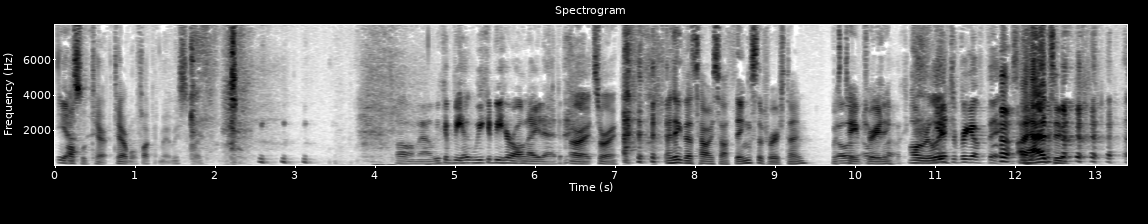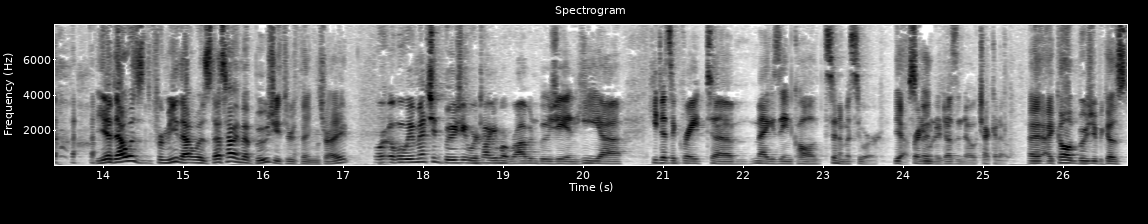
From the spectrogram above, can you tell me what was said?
Yeah. Also ter- terrible fucking movies. But Oh man, we could be we could be here all night, Ed. all right, sorry. I think that's how I saw things the first time was Oh, tape oh, trading. fuck. Oh, really? You had to bring up things. I had to. yeah, that was for me. That was that's how I met Bougie through things, right? Or, when we mentioned Bougie, we are talking about Robin Bougie, and he uh, he does a great uh, magazine called Cinema Sewer. Yes, for anyone who doesn't know, check it out. I, I call it bougie because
